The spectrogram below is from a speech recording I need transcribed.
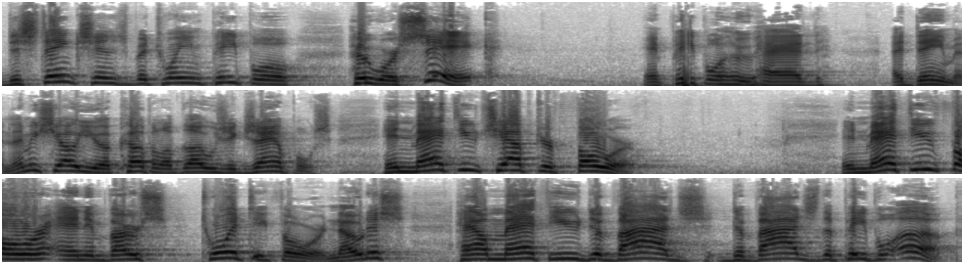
Distinctions between people who were sick and people who had a demon. Let me show you a couple of those examples. In Matthew chapter 4, in Matthew 4 and in verse 24, notice how Matthew divides, divides the people up.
